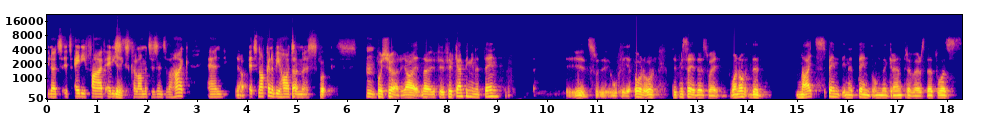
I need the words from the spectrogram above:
You know, it's it's 85, 86 yes. kilometers into the hike, and yeah. it's not going to be hard to miss. For, mm. for, sure, yeah. No, if, if you're camping in a tent, it's or or let me say it this way: one of the nights spent in a tent on the Grand Traverse that was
